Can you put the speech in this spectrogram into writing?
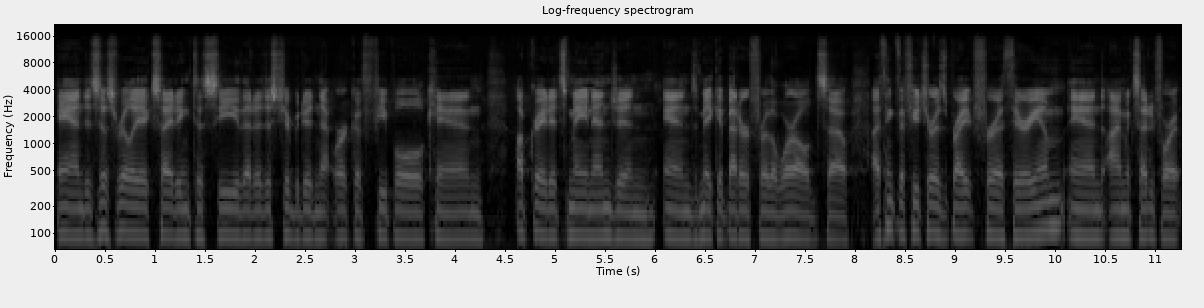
And it's just really exciting to see that a distributed network of people can upgrade its main engine and make it better for the world. So I think the future is bright for Ethereum, and I'm excited for it.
